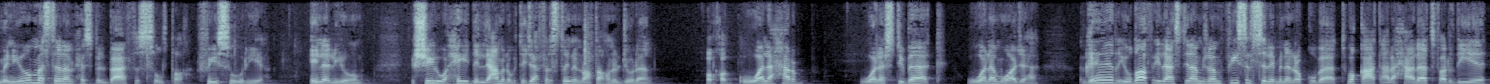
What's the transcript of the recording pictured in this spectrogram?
من يوم ما استلم حزب البعث السلطة في سوريا إلى اليوم الشيء الوحيد اللي عمله باتجاه فلسطين إنه أعطاهم الجولان. فقط. ولا حرب ولا اشتباك ولا مواجهة. غير يضاف إلى استلام جنب في سلسلة من العقوبات وقعت على حالات فردية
